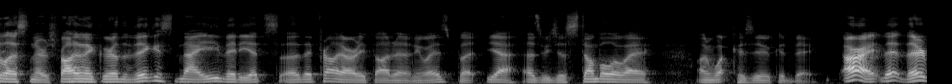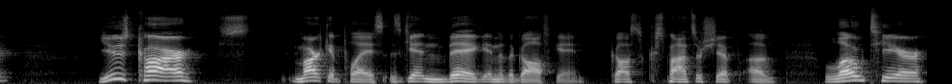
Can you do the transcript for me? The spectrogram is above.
listeners probably think we're the biggest naive idiots. Uh, they probably already thought it anyways. But yeah, as we just stumble away on what Kazoo could be. All right, their used car marketplace is getting big into the golf game. Golf sponsorship of low tier,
